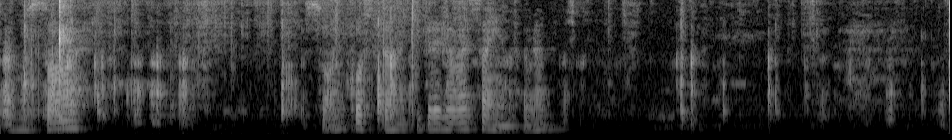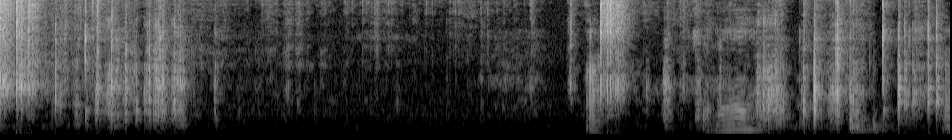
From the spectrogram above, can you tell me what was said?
Vamos só. Só encostando aqui que ele já vai saindo, tá vendo? Ó, tirei. Ó,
